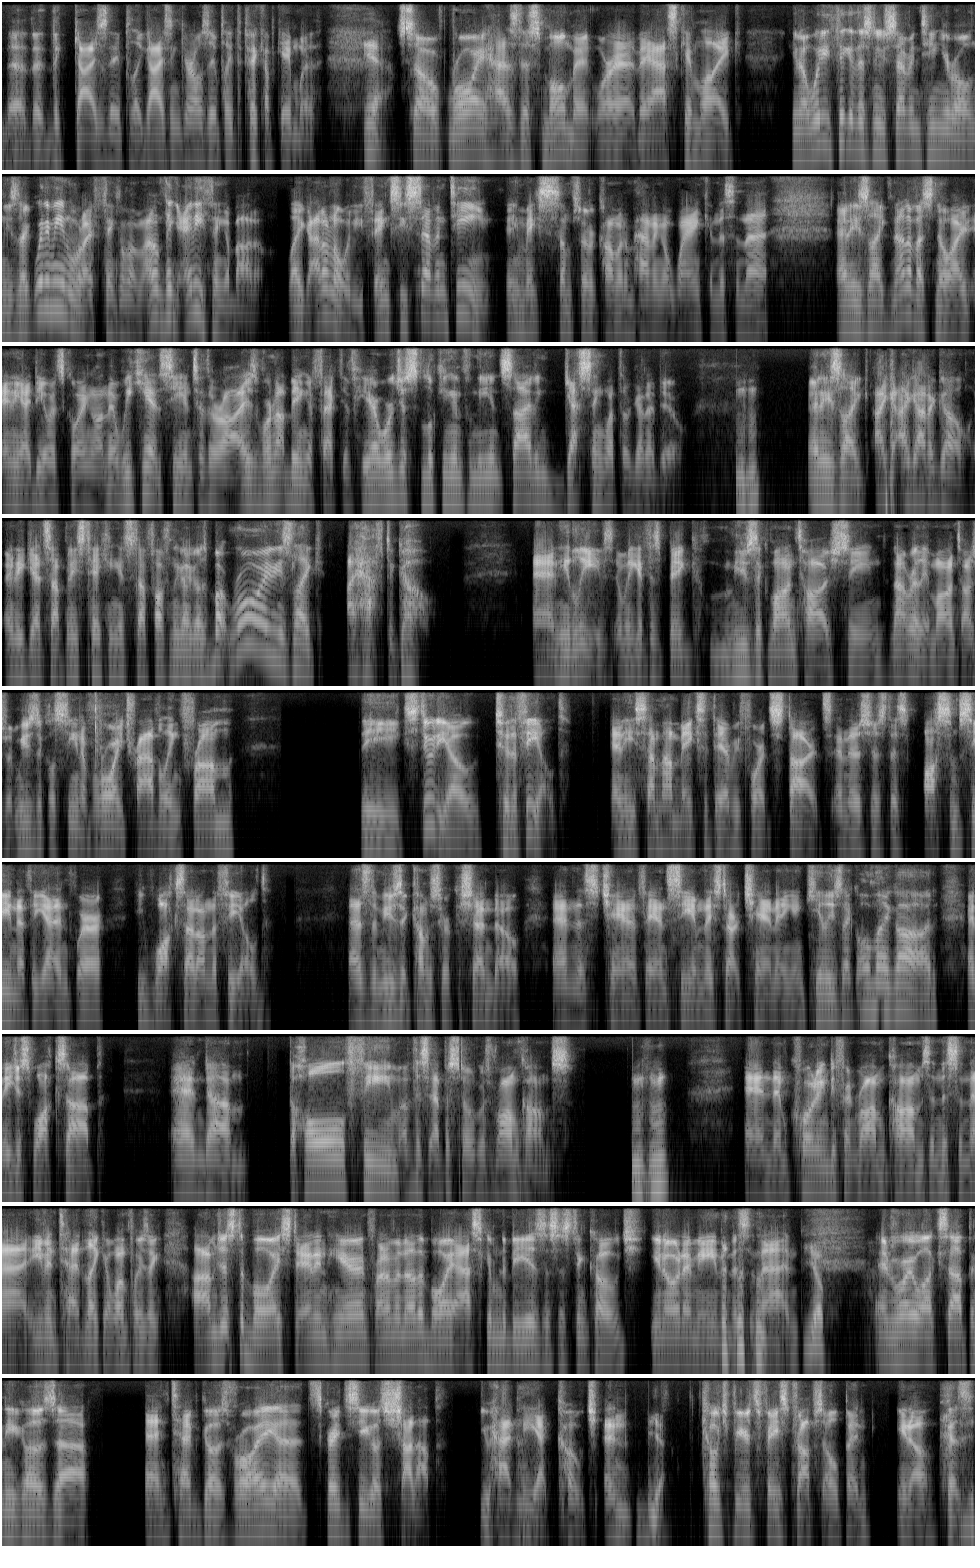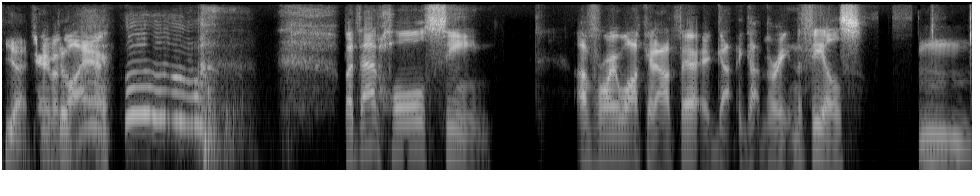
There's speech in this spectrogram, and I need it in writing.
the, the the guys they play guys and girls they played the pickup game with. Yeah. so roy has this moment where they ask him like you know, what do you think of this new 17 year old? And he's like, what do you mean what I think of him? I don't think anything about him. Like, I don't know what he thinks. He's 17. And he makes some sort of comment him having a wank and this and that. And he's like, none of us know any idea what's going on there. We can't see into their eyes. We're not being effective here. We're just looking in from the inside and guessing what they're going to do. Mhm. And he's like, I, I got to go. And he gets up and he's taking his stuff off. And the guy goes, but Roy. And he's like, I have to go and he leaves and we get this big music montage scene not really a montage but musical scene of roy traveling from the studio to the field. And he somehow makes it there before it starts. And there's just this awesome scene at the end where he walks out on the field as the music comes to a crescendo and this chant fans see him they start chanting and keeley's like oh my god and he just walks up. And um, the whole theme of this episode was rom-coms Mm-hmm. and them quoting different rom coms and this and that. Even Ted, like at one point, he's like, "I'm just a boy standing here in front of another boy, ask him to be his assistant coach." You know what I mean? And this and that. And Yep. and Roy walks up and he goes, uh, and Ted goes, "Roy, uh, it's great to see you." He goes, "Shut up, you had me at coach." And Yeah. Coach Beard's face drops open, you know, because Yeah. Jerry Maguire. "Oh." But that whole scene of Roy walking out there, it got it got me right in the feels. Mm.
